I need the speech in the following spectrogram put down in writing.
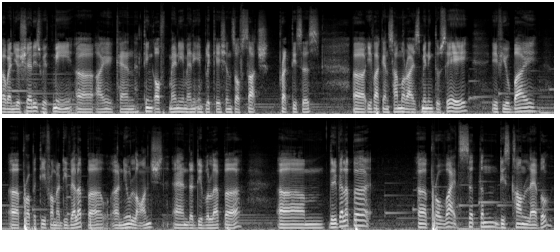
Uh, when you share this with me, uh, I can think of many, many implications of such practices. Uh, if I can summarize, meaning to say, if you buy a property from a developer, a new launch, and the developer, um, the developer uh, provides certain discount level.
